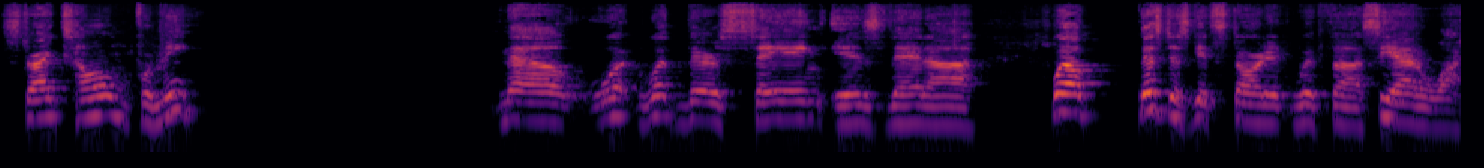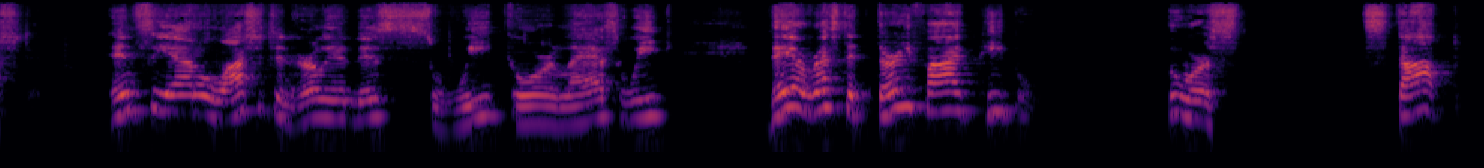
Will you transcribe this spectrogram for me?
strikes home for me. Now, what what they're saying is that uh well, let's just get started with uh Seattle, Washington. In Seattle, Washington earlier this week or last week, they arrested 35 people who were stopped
